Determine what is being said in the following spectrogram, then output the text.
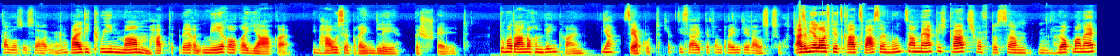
Kann man so sagen. Ja. Weil die Queen Mom hat während mehrerer Jahre im Hause Brendli bestellt. Tun wir da noch einen Link rein? Ja. Sehr gut. Ich habe die Seite von Brendli rausgesucht. Also mir läuft jetzt gerade das Wasser im Mund zusammen, merke ich gerade. Ich hoffe, das ähm, hört man nicht.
